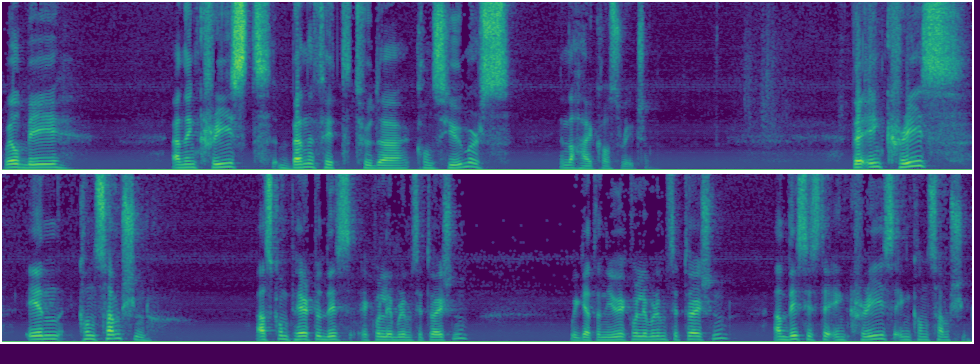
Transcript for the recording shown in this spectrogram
will be an increased benefit to the consumers in the high cost region. The increase in consumption as compared to this equilibrium situation, we get a new equilibrium situation, and this is the increase in consumption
